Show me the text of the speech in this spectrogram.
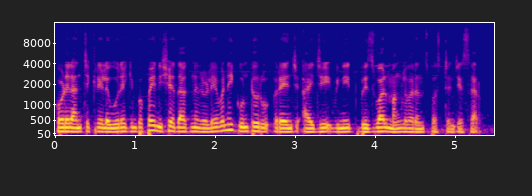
కోడెల అంత్యక్రియల ఊరేగింపుపై నిషేధాజ్ఞలు లేవని గుంటూరు రేంజ్ ఐజీ వినీత్ బ్రిజ్వాల్ మంగళవారం స్పష్టం చేశారు.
